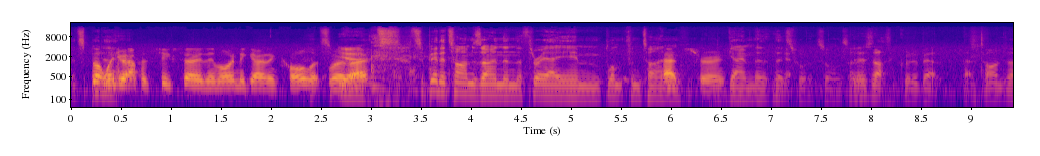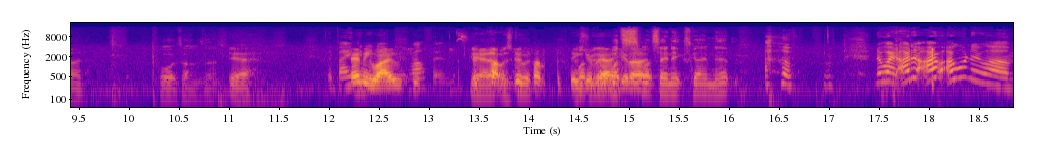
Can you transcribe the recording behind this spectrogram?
It's not better- when you're up at 6.30 in the morning to go in and call it, were Yeah. they? It's, it's a better time zone than the 3 a.m. Bloemfontein That's true. game. That, that's what it's all So saying. there's nothing good about that time zone. Poor time zone. Yeah, The bacon Anyway, and it was egg just- Just Yeah, that was good. think What- about, what's, you know. what's their next game, Nat? No, wait. I, don't- I, I want to um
